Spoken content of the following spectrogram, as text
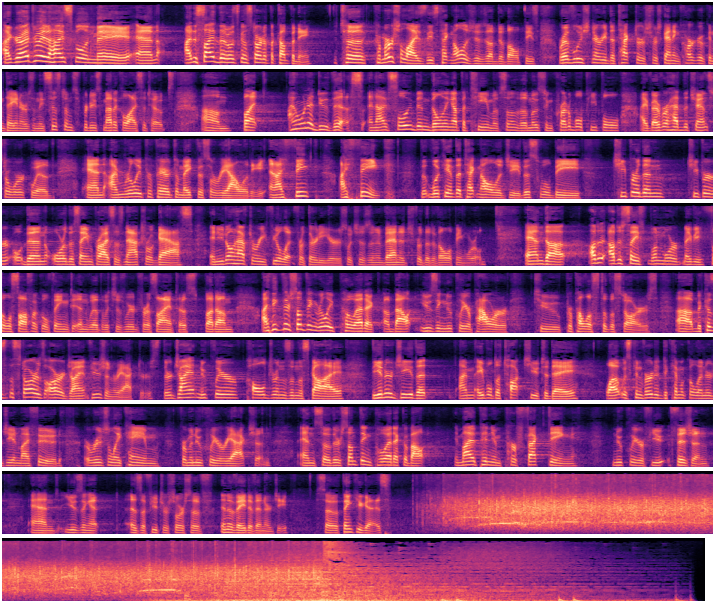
I graduated high school in May, and I decided that I was going to start up a company to commercialize these technologies I've developed, these revolutionary detectors for scanning cargo containers and these systems to produce medical isotopes. Um, but I want to do this, and I've slowly been building up a team of some of the most incredible people I've ever had the chance to work with, and I'm really prepared to make this a reality. And I think, I think that looking at the technology, this will be cheaper than cheaper than or the same price as natural gas, and you don't have to refuel it for 30 years, which is an advantage for the developing world. And uh, I'll, I'll, just say one more maybe philosophical thing to end with, which is weird for a scientist, but um, I think there's something really poetic about using nuclear power to propel us to the stars, uh, because the stars are giant fusion reactors. They're giant nuclear cauldrons in the sky. The energy that I'm able to talk to you today while it was converted to chemical energy in my food, originally came from a nuclear reaction. And so there's something poetic about, in my opinion, perfecting nuclear fission and using it as a future source of innovative energy. So thank you guys.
